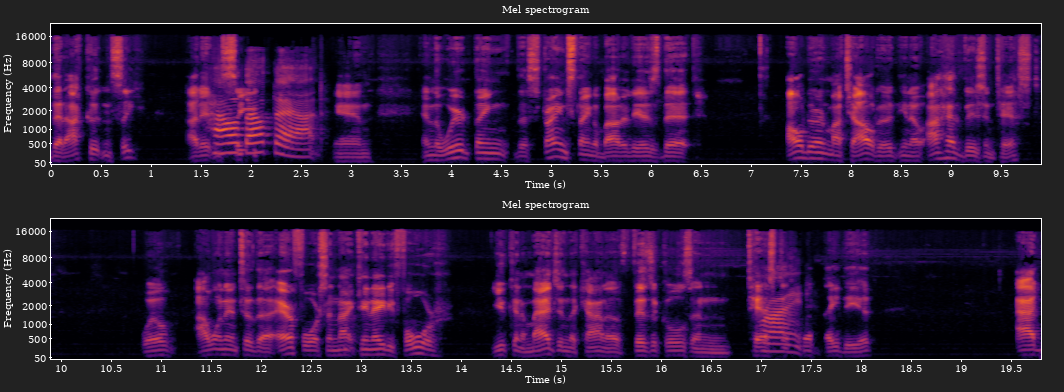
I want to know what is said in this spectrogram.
that I couldn't see? I didn't. How about it. that? And and the weird thing, the strange thing about it is that all during my childhood, you know, I had vision tests. Well, I went into the Air Force in 1984 you can imagine the kind of physicals and tests right. that they did. I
